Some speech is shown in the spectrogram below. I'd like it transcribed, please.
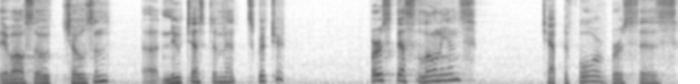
They've also chosen uh, New Testament scripture. 1 Thessalonians chapter 4, verses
